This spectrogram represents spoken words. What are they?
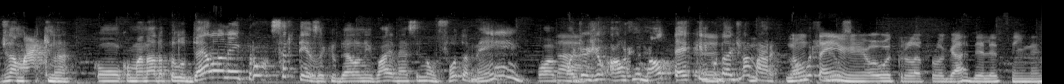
Dinamáquina? Dinamáquina com, comandada pelo Delaney, com certeza que o Delaney vai, né? Se ele não for também, pode, ah. pode algemar o técnico é, da Dinamarca. Não tem de outro lá pro lugar dele assim, né?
